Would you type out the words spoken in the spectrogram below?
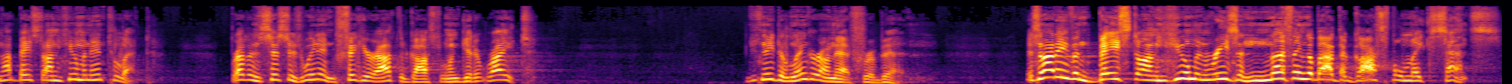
It's not based on human intellect. Brothers and sisters, we didn't figure out the gospel and get it right. You just need to linger on that for a bit. It's not even based on human reason. Nothing about the gospel makes sense.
